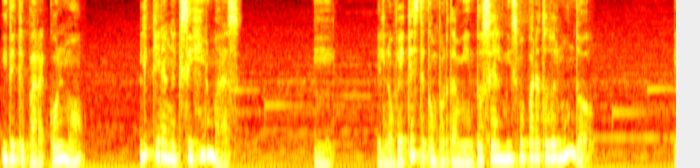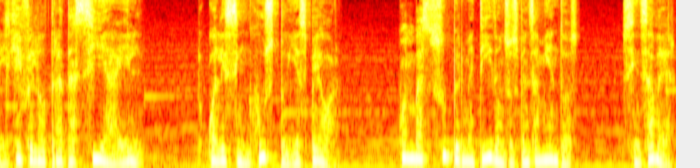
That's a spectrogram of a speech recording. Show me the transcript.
y de que para colmo le quieran exigir más. Y él no ve que este comportamiento sea el mismo para todo el mundo. El jefe lo trata así a él cual es injusto y es peor. Juan va súper metido en sus pensamientos, sin saber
